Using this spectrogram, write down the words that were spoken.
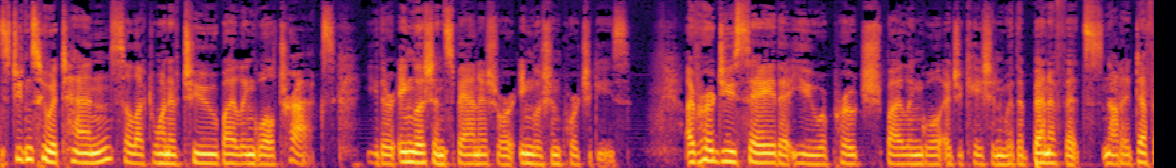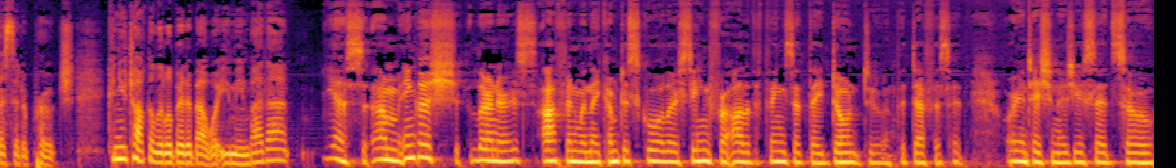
Students who attend select one of two bilingual tracks, either English and Spanish or English and Portuguese. I've heard you say that you approach bilingual education with a benefits, not a deficit approach. Can you talk a little bit about what you mean by that? Yes, um, English learners often, when they come to school, are seen for all of the things that they don't do, the deficit orientation, as you said, so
